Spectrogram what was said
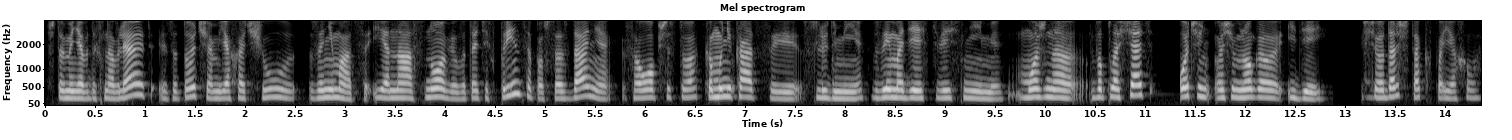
что меня вдохновляет, это то, чем я хочу заниматься. И на основе вот этих принципов создания сообщества, коммуникации с людьми, взаимодействия с ними, можно воплощать очень-очень много идей. Все, дальше так и поехало.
